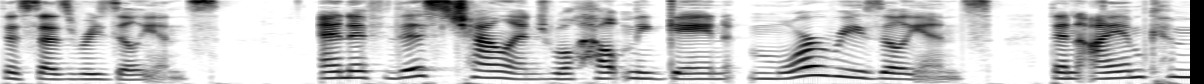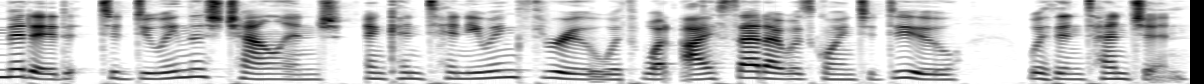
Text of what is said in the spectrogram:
that says resilience. And if this challenge will help me gain more resilience, then I am committed to doing this challenge and continuing through with what I said I was going to do with intention,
